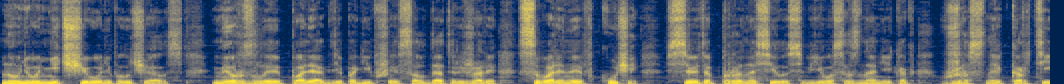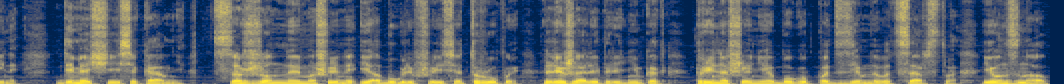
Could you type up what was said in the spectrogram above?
но у него ничего не получалось. Мерзлые поля, где погибшие солдаты лежали сваленные в кучи, все это проносилось в его сознании, как ужасные картины. Дымящиеся камни, сожженные машины и обуглившиеся трупы лежали перед ним, как приношение Богу подземного царства, и он знал,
